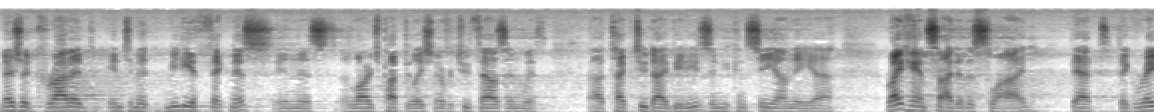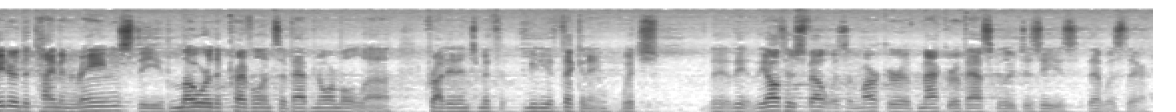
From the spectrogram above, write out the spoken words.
measured carotid intima-media thickness in this large population, over 2,000 with uh, type 2 diabetes. And you can see on the uh, right hand side of the slide that the greater the time in range, the lower the prevalence of abnormal uh, carotid intimate media thickening, which the, the, the, authors felt was a marker of macrovascular disease that was there.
